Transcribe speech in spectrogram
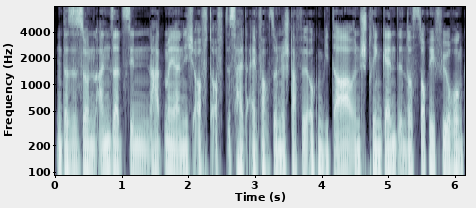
Und das ist so ein Ansatz, den hat man ja nicht oft. Oft ist halt einfach so eine Staffel irgendwie da und stringent in der Storyführung.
